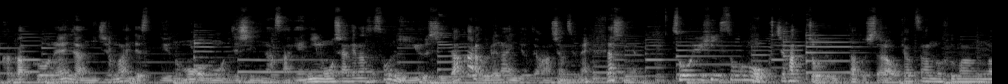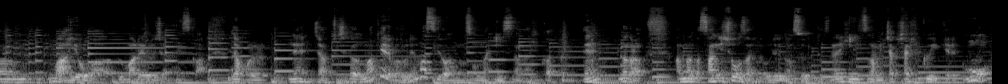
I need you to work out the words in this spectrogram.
価格をね、じゃあ20万円ですっていうのももう自信なさげに申し訳なさそうに言うし、だから売れないんだよって話なんですよね。だしね、そういう品質のものを口八丁で売ったとしたらお客さんの不満が、まあ要は生まれるじゃないですか。じゃあこれね、じゃあ口がうまければ売れますよ。あの、そんな品質なんか低かったりね。だから、あなんか詐欺商材が売れるのはそういうことですね。品質がめちゃくちゃ低いけれども、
